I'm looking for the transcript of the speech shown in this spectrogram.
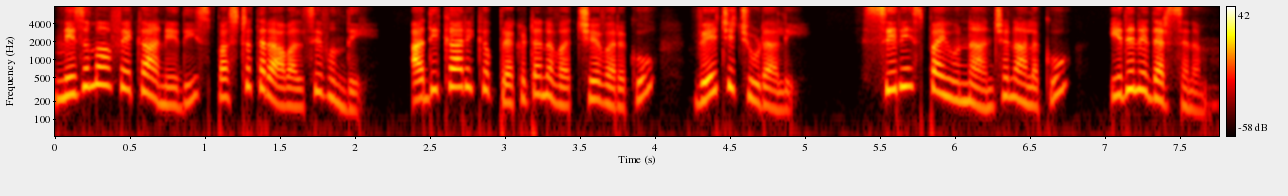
నిజమాఫేకా అనేది స్పష్టత రావాల్సి ఉంది. అధికారిక ప్రకటన వచ్చే వరకు వేచి చూడాలి. సిరీస్పై ఉన్న అంచనాలకు ఇది నిదర్శనం.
